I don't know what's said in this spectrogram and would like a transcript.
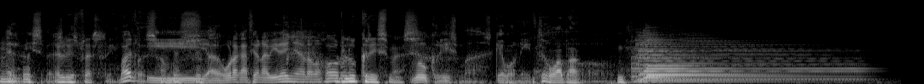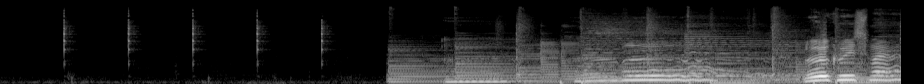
Elvis Presley. Elvis Presley. Bueno, Pues, y alguna canción navideña a lo mejor. Blue Christmas. Blue Christmas, qué bonito. Qué guapa. Blue Christmas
